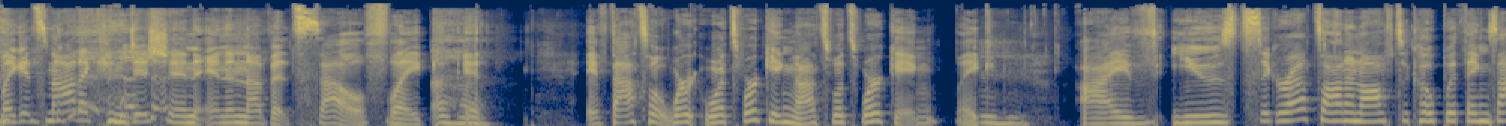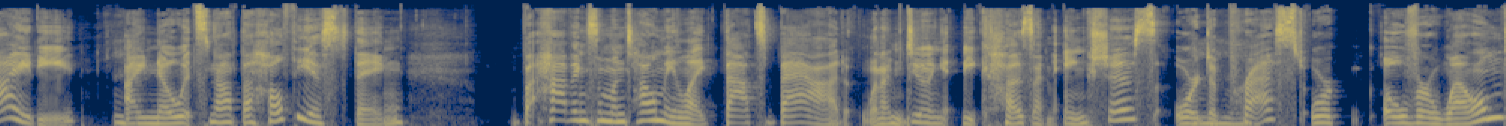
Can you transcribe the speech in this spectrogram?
Like it's not a condition in and of itself like Uh-huh. it if that's what work what's working that's what's working like Mm-hmm. i've used cigarettes on and off to cope with anxiety Mm-hmm. i know it's not the healthiest thing but having someone tell me like that's bad when i'm doing it because i'm anxious or Mm-hmm. depressed or overwhelmed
